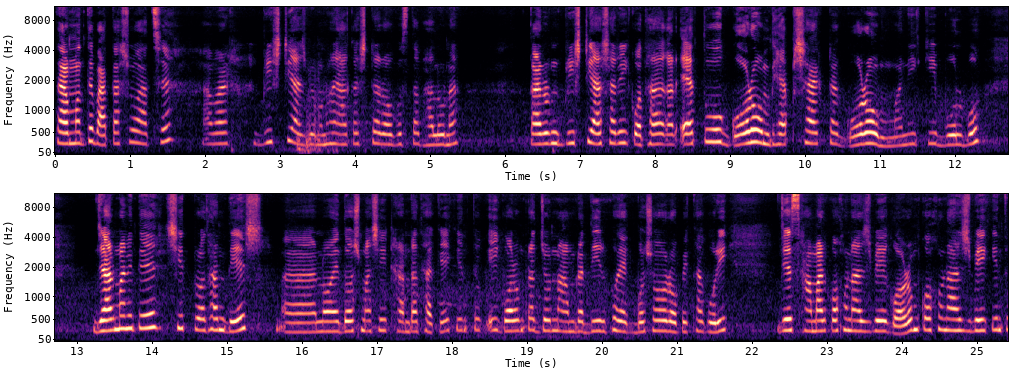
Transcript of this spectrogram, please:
তার মধ্যে বাতাসও আছে। আবার বৃষ্টি আসবে মনে হয়, আকাশটার অবস্থা ভালো না। কারণ বৃষ্টি আসারই কথা। আর এত গরম, ভ্যাবসা একটা গরম মানে কি বলব? জার্মানিতে শীত প্রধান দেশ নয়, দশ মাসেই ঠান্ডা থাকে। কিন্তু এই গরমটার জন্য আমরা দীর্ঘ এক বছর অপেক্ষা করি। যে সামার কখন আসবে, গরম কখন আসবে, কিন্তু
